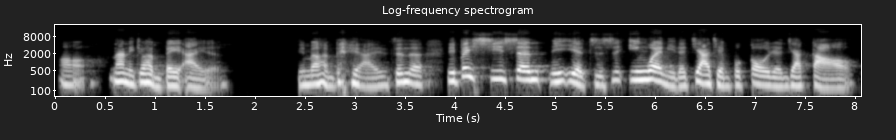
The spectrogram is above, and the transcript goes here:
哦，那你就很悲哀了。有没有很 悲哀？真的，你被牺牲，你也只是因为你的价钱不够人家高。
